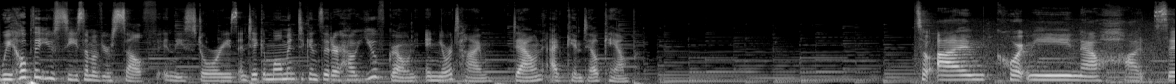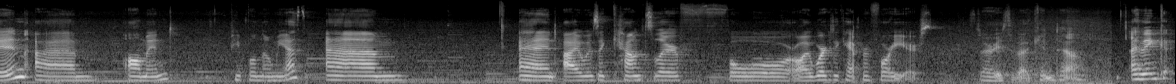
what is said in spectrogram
We hope that you see some of yourself in these stories and take a moment to consider how you've grown in your time down at Kintail Camp. So I'm Courtney now Hudson, um, Almond, people know me as. Um, and I was a counselor for, or I worked at camp for four years. Stories about Kintail. I think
